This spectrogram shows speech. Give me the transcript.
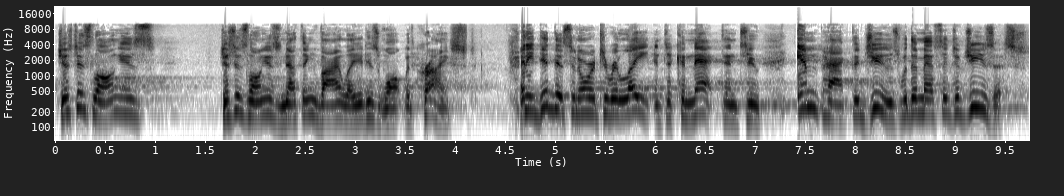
just as long as just as long as nothing violated his walk with Christ. And he did this in order to relate and to connect and to impact the Jews with the message of Jesus.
